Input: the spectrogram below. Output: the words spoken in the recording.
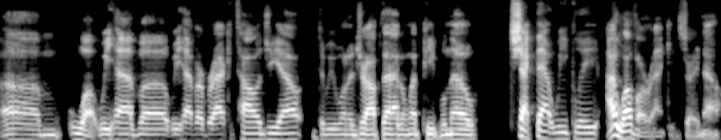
um what we have uh we have our bracketology out. Do we want to drop that and let people know? Check that weekly. I love our rankings right now.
